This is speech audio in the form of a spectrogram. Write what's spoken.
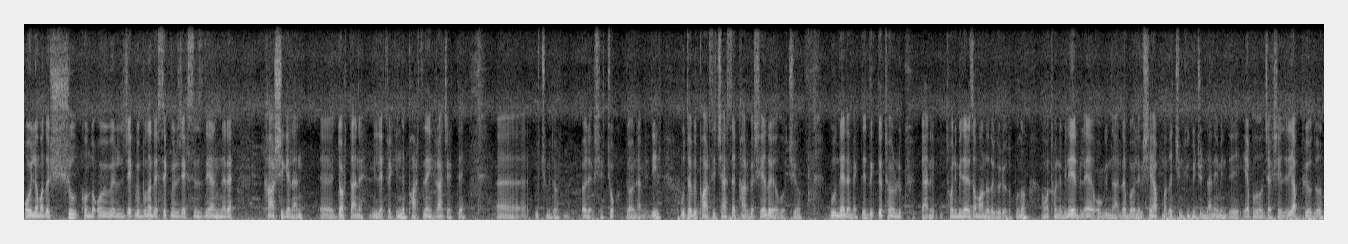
oylamada şu konuda oy verilecek ve buna destek vereceksiniz diyenlere karşı gelen e, dört tane milletvekilini partiden ihraç etti. E, üç mü dört mü? Öyle bir şey. Çok da önemli değil. Bu tabi parti içerisinde kargaşaya da yol açıyor. Bu ne demektir? Diktatörlük. Yani Tony Blair zamanında da görüyorduk bunu. Ama Tony Blair bile o günlerde böyle bir şey yapmadı. Çünkü gücünden emindi. Yapılacak şeyleri yapıyordu.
